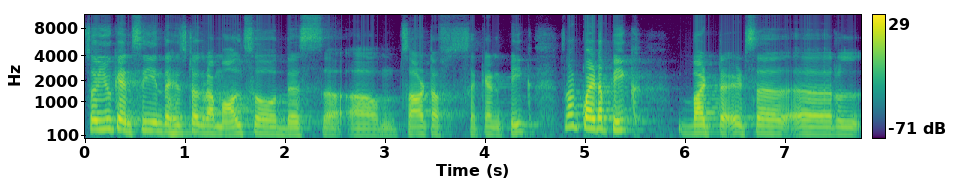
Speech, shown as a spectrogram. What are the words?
So, you can see in the histogram also this uh, um, sort of second peak it is not quite a peak, but it is a,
